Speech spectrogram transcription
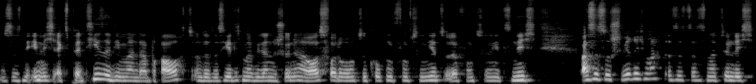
es ist eine ähnliche Expertise, die man da braucht. Und das ist jedes Mal wieder eine schöne Herausforderung zu gucken, funktioniert es oder funktioniert es nicht. Was es so schwierig macht, ist, dass es natürlich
